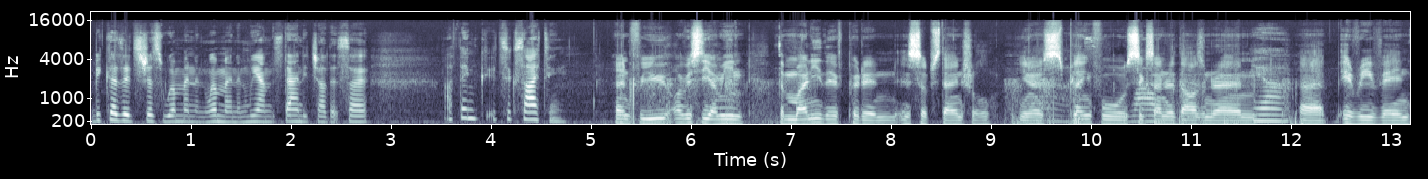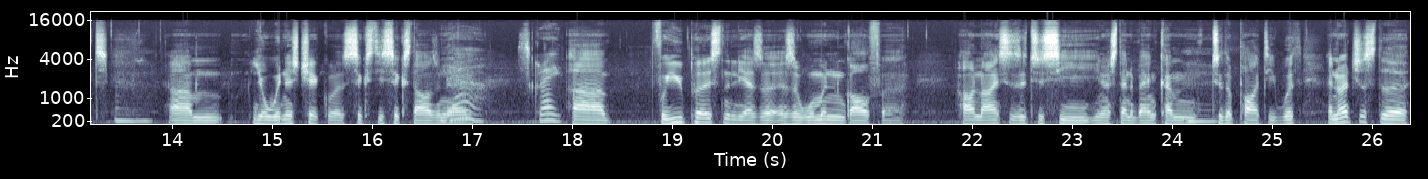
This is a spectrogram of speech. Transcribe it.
Because it's just women and women, and we understand each other. So I think it's exciting. and for you, obviously, I mean, the money they've put in is substantial. You know, Ah, playing for wow. six hundred thousand rand Yeah. uh, every event. Mm. Um, your winner's check was sixty six thousand rand. Yeah. It's great. Uh, for you personally, as a as a woman golfer, how nice is it to see you know Standard Bank come Mm. to the party with, and not just the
